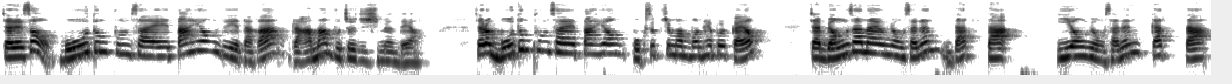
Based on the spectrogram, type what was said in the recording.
자, 그래서 모든 품사의 따형 뒤에다가 라만 붙여주시면 돼요. 자, 그럼 모든 품사의 따형 복습 좀 한번 해볼까요? 자, 명사 나용용사는 낫다, 이형 용사는 깠다.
